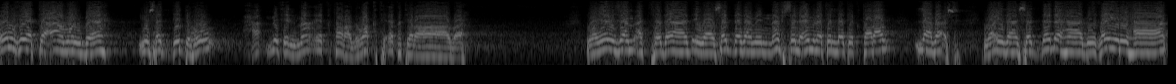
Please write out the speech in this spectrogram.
ألغي التعامل به يسدده مثل ما اقترض وقت اقتراضه ويلزم السداد إذا سدد من نفس العملة التي اقترض لا بأس. وإذا سددها بغيرها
